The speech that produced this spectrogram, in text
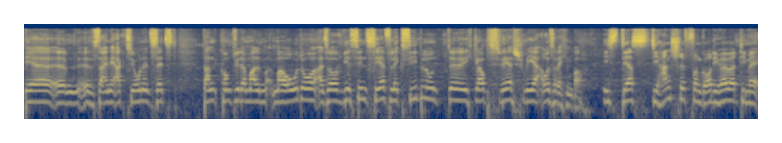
der ähm, seine Aktionen setzt. Dann kommt wieder mal Maodo. Also wir sind sehr flexibel und äh, ich glaube, es wäre schwer ausrechenbar. Ist das die Handschrift von Gordy Herbert, die man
